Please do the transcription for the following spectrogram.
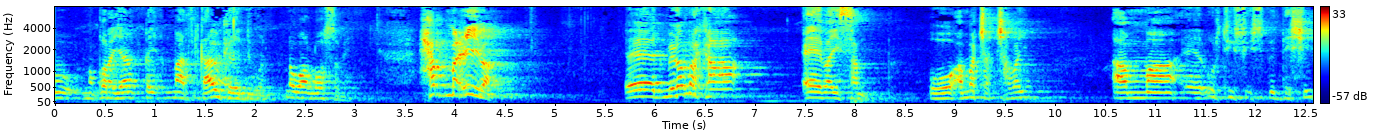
uu noqonayaa maarata qaabab kala duwan. Na waa loo sameey xab maciiba midho markaa ceebaysan oo ama jajabay ama urtiisu isbedeshay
